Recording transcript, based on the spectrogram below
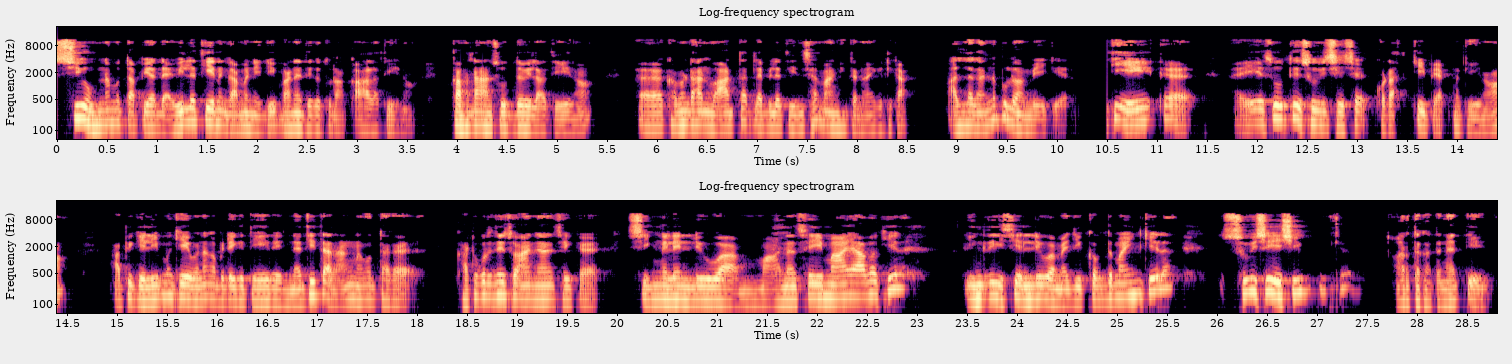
සියුම් නමුත් අපි අද ඇවිල්ලා තියෙන ගමනේදී බණ දෙක තුනක් අහලා තියෙනවා. කමඨාන් සුද්ධ වෙලා තියෙනවා. කමඨාන් වාර්තාත් ලැබිලා තියෙන නිසා මම හිතනවා ඒක ටිකක් අල්ලගන්න පුළුවන් වෙයි කියලා. ඉතින් ඒක ඒ සූත්‍රයේ සුවිශේෂ කොටස් කීපයක්ම තියෙනවා. අපි කෙලින්ම කියවනම් අපිට ඒක තේරෙන්නේ නැති තරම් නමුත් අර කටුකුරුදී ස්වාමීනාංශික සිංහලෙන් ලිව්වා මානසේ මායාව කියලා ඉංග්‍රීසියෙන් ලිව්වා මැජික් ඔෆ් ද මයින්ඩ් කියලා සුවිශේෂී අර්ථකථනයක් තියෙනවා.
